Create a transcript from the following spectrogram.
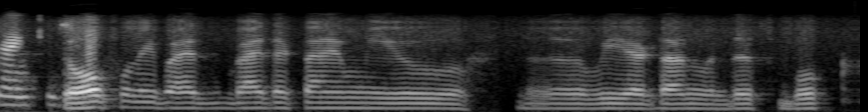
Thank you so hopefully by by the time you uh, we are done with this book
